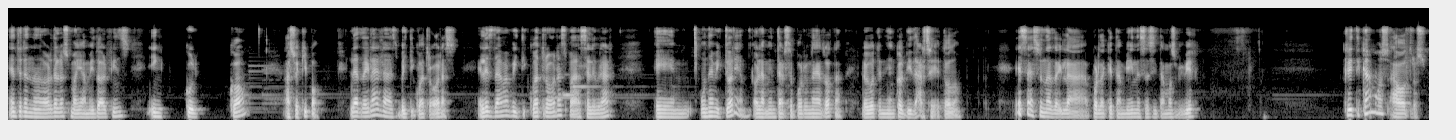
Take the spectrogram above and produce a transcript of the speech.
entrenador de los Miami Dolphins, inculcó a su equipo. La regla de las 24 horas. Él les daba 24 horas para celebrar em, una victoria o lamentarse por una derrota. Luego tenían que olvidarse de todo. Esa es una regla por la que también necesitamos vivir. Criticamos a otros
